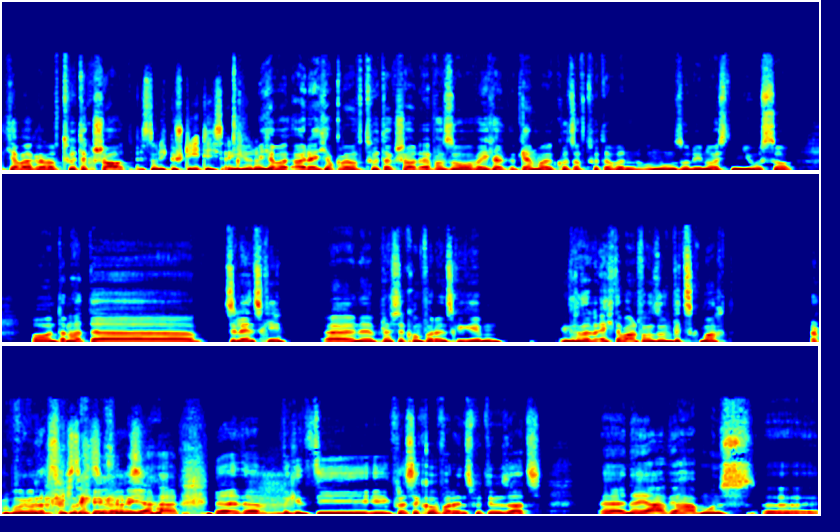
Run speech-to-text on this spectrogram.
Ich habe ja gerade auf Twitter geschaut. Ist noch nicht bestätigt eigentlich, oder? Ich habe, Alter, ich habe gerade auf Twitter geschaut, einfach so, weil ich halt gern mal kurz auf Twitter bin, um so die neuesten News so. Und dann hat der Zelensky äh, eine Pressekonferenz gegeben. Und hat halt echt am Anfang so einen Witz gemacht. Wo ich mir dachte, okay, ja, da, da beginnt die Pressekonferenz mit dem Satz, äh, naja, wir haben uns, äh,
